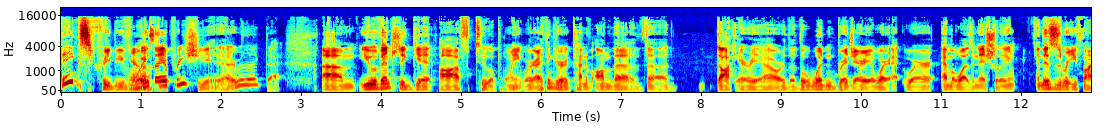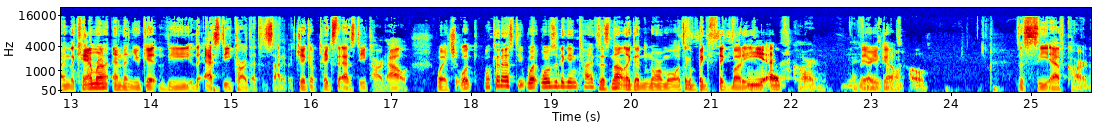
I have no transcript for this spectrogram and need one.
thanks, creepy Yeah. voice. I appreciate it. I really like that. Um, you eventually get off to a point where I think you're kind of on the the dock area or the, the wooden bridge area where where Emma was initially, and this is where you find the camera, and then you get the the SD card that's inside of it. Jacob takes the SD card out. Which what what kind of SD? What, what was it again, Kai? Because it's not like a normal. It's like a big thick buddy. EF card. I There you go. It's called. the CF card.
